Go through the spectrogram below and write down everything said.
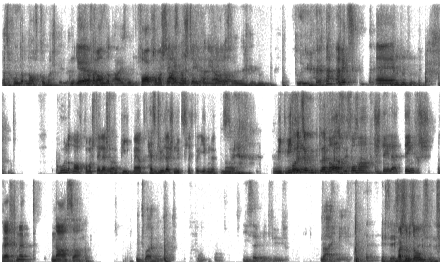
Also 100 Nachkommastellen. Ja, ja, klar. 101, weil Vorkommastellen Einer Stelle habe ich auch noch können. Drei. Und jetzt, äh, 100 Nachkommastellen hast du Ja. von Pi gemerkt. Hast du das Gefühl, das ist nützlich für irgendetwas? Nein. Mit wie vielen es Nachkommastellen denkst du, rechnet NASA? Mit 200. Ich sage mit 5. Nein, es. Weißt du, so- sind.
